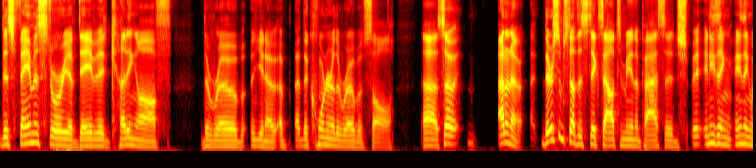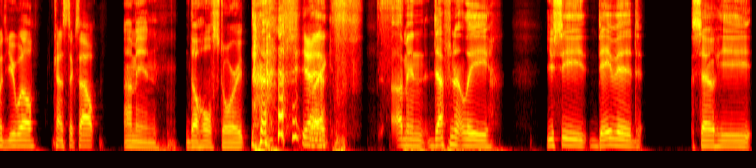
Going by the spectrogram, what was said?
this famous story of David cutting off the robe, you know, uh, the corner of the robe of Saul. Uh, so I don't know. There's some stuff that sticks out to me in the passage. Anything, anything with you, Will, kind of sticks out. I mean, the whole story. yeah. Like, I mean, definitely. You see David. So he,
